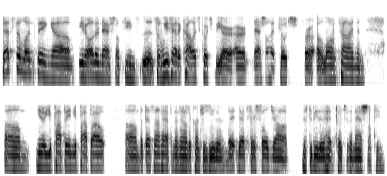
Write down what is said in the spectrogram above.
that's the one thing. Um, you know, other national teams. Uh, so we've had a college coach be our, our national head coach for a long time, and um, you know, you pop in, you pop out. Um, but that's not happening in other countries either. That, that's their sole job is to be the head coach of the national team.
